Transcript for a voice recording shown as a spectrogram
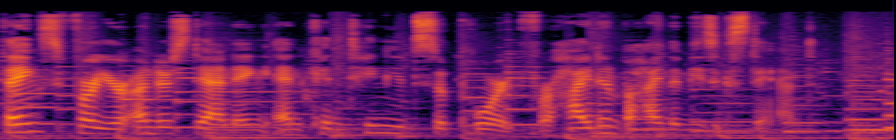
Thanks for your understanding and continued support for Hiding Behind the Music Stand.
